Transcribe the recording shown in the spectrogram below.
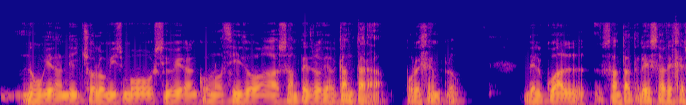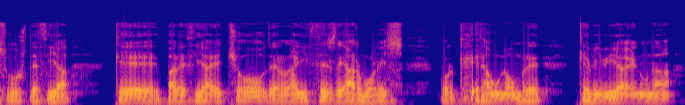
no hubieran dicho lo mismo si hubieran conocido a San Pedro de Alcántara, por ejemplo, del cual Santa Teresa de Jesús decía que parecía hecho de raíces de árboles, porque era un hombre que vivía en una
